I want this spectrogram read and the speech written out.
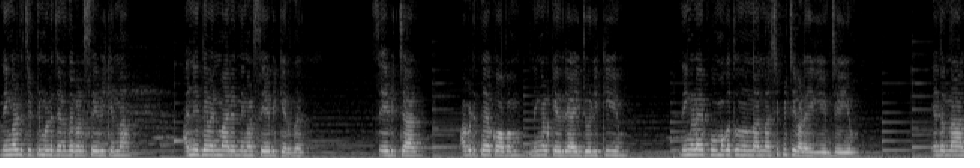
നിങ്ങളുടെ ചുറ്റുമുള്ള ജനതകൾ സേവിക്കുന്ന അന്യദേവന്മാരെ നിങ്ങൾ സേവിക്കരുത്. സേവിച്ചാൽ അവിടുത്തെ കോപം നിങ്ങൾക്കെതിരായി ജ്വലിക്കുകയും നിങ്ങളെ ഭൂമുഖത്തു നിന്ന് നശിപ്പിച്ചു കളയുകയും ചെയ്യും. എന്തെന്നാൽ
